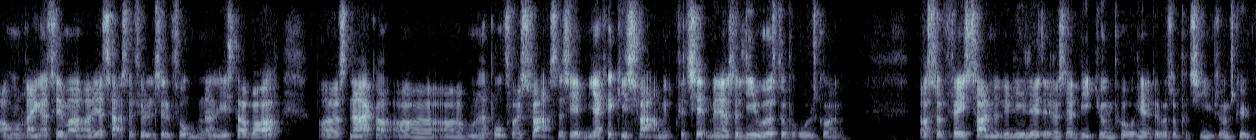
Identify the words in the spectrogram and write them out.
og hun ringer til mig, og jeg tager selvfølgelig telefonen og lige stopper op og snakker, og, og hun har brug for et svar. Så siger jeg, jeg kan give svar om et kvarter, men jeg er altså lige ude at stå på rulleskøjerne. Og så facetimede vi lige lidt, eller satte videoen på her, det var så på Teams, undskyld.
